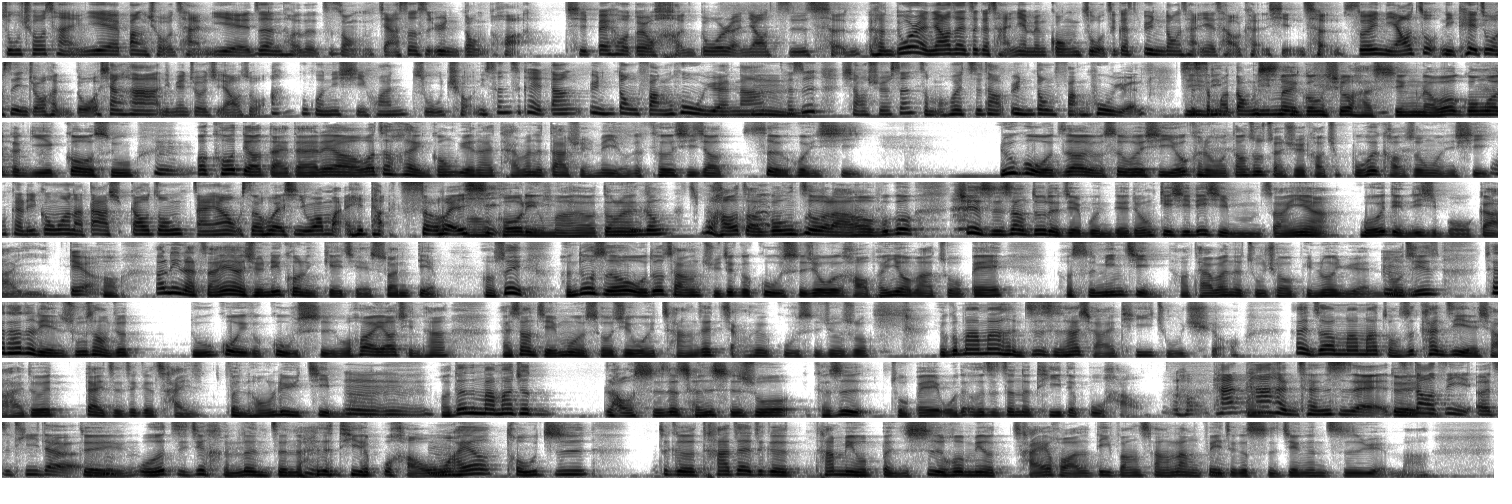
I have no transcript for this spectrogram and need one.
足球产业、棒球产业，任何的这种假设是运动的话。其实背后都有很多人要支撑，很多人要在这个产业里面工作，这个运动产业才有可能形成。所以你要做，你可以做的事情就很多。像它里面就有提到说啊，如果你喜欢足球，你甚至可以当运动防护员啊。嗯、可是小学生怎么会知道运动防护员是什么东西？你卖讲小学生啦，我讲我自己的故事。嗯，我考掉大大了，我才发现讲，原来台湾的大学里面有一个科系叫社会系。如果我知道有社会系，有可能我当初转学考就不会考中文系。我跟你讲，我那大学、高中怎样有社会系，我买一堂社会系。可能嘛，当然都不好找工作啦。吼，不过确实上都的这问题，中其实你是唔知影，无一定你是无介意。对哦，啊，你若知影的时候，你可能给一个选点。哦，所以很多时候我都常举这个故事，就我好朋友嘛，左杯和石明景，和台湾的足球评论员。我、嗯、其实在他的脸书上，我就读过一个故事。我后来邀请他。来上节目的时候，其实我常常在讲这个故事，就是说有个妈妈很支持她小孩踢足球，那你知道妈妈总是看自己的小孩都会带着这个彩粉红滤镜嘛，嗯嗯，哦，但是妈妈就老实的诚实说，可是左杯，我的儿子真的踢得不好，哦、他他很诚实哎、嗯，知道自己儿子踢的，对，我儿子已经很认真了，还是踢得不好，嗯、我们还要投资这个他在这个他没有本事或没有才华的地方上浪费这个时间跟资源吗？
